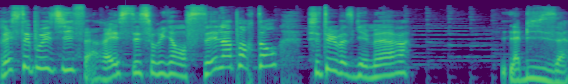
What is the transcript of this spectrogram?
Restez positif, restez souriant, c'est l'important. C'était le Boss Gamer. La bise.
